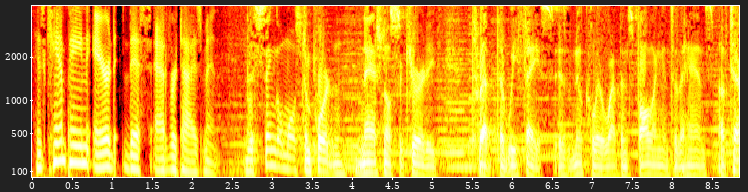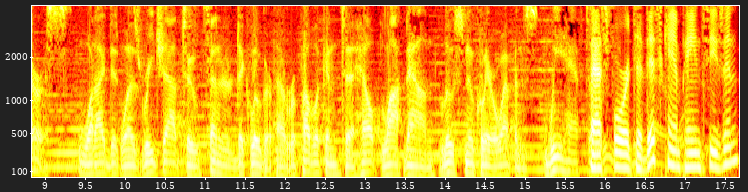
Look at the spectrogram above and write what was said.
his campaign aired this advertisement. The single most important national security threat that we face is nuclear weapons falling into the hands of terrorists. What I did was reach out to Senator Dick Lugar, a Republican, to help lock down loose nuclear weapons. We have to. Fast forward to this campaign season.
